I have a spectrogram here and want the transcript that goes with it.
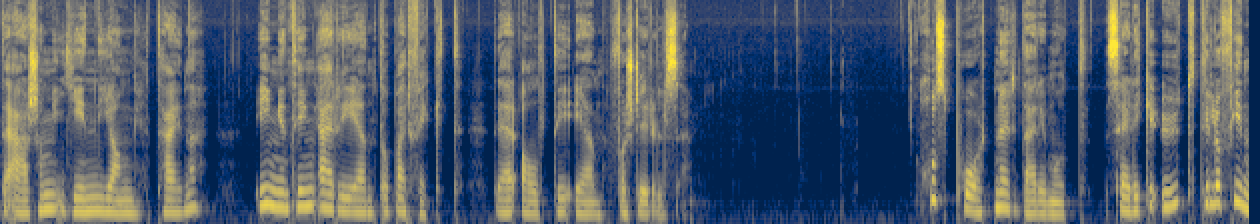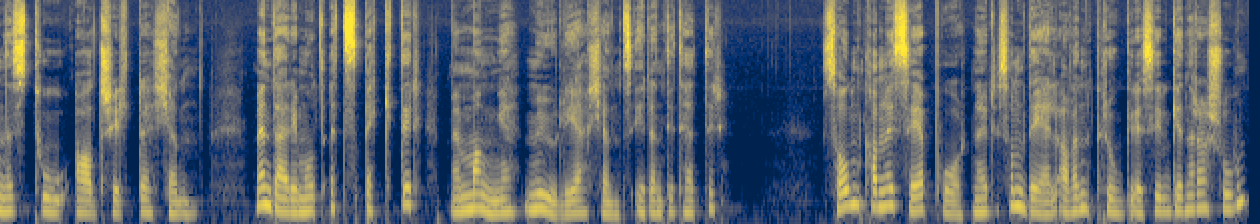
Det er som yin-yang-tegnet. Ingenting er rent og perfekt, det er alltid en forstyrrelse. Hos Portner, derimot, ser det ikke ut til å finnes to adskilte kjønn, men derimot et spekter med mange mulige kjønnsidentiteter. Sånn kan vi se Portner som del av en progressiv generasjon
